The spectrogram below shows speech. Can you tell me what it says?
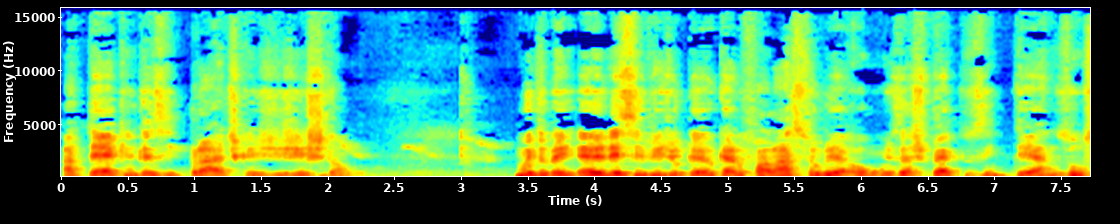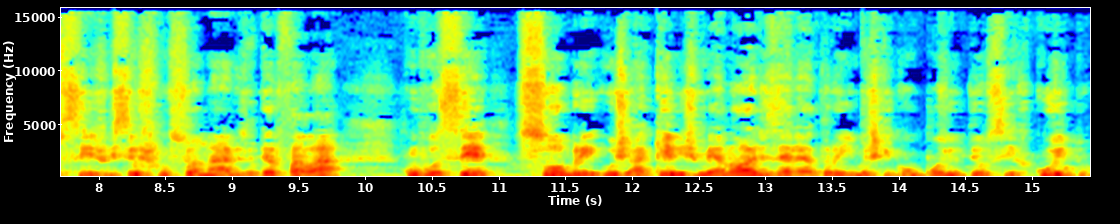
a técnicas e práticas de gestão. Muito bem, é, nesse vídeo eu quero falar sobre alguns aspectos internos, ou seja, os seus funcionários. Eu quero falar com você sobre os, aqueles menores eletroímãs que compõem o teu circuito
